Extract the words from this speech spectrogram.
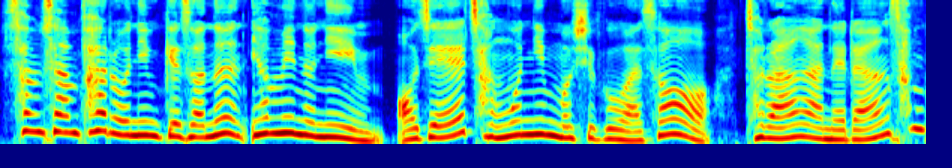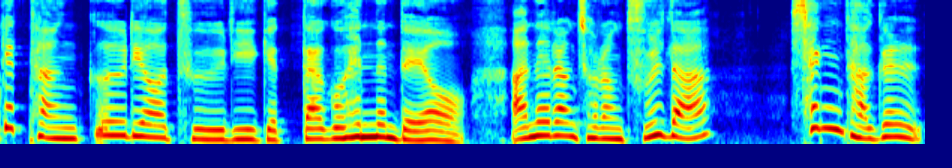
3385님께서는 현민우님, 어제 장모님 모시고 와서 저랑 아내랑 삼계탕 끓여드리겠다고 했는데요. 아내랑 저랑 둘 다 생닭을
